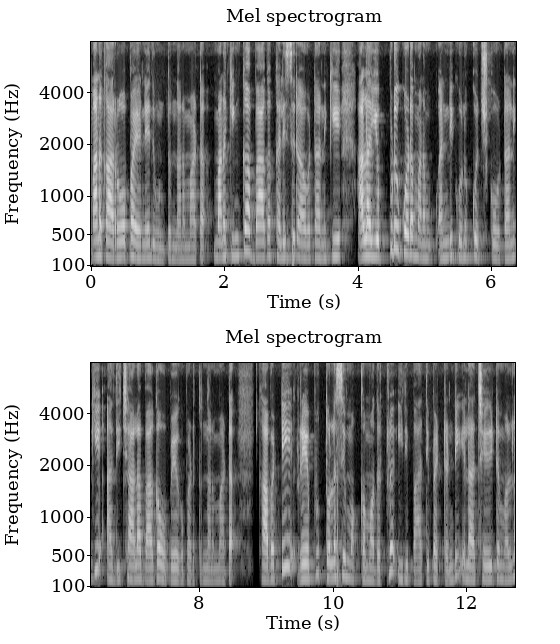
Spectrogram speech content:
మనకు ఆ రూపాయి అనేది ఉంటుందన్నమాట. మనకి ఇంకా బాగా కలిసి రావటానికి అలా ఎప్పుడు కూడా మనం అన్ని కొనుక్కొచ్చుకోవటానికి అది చాలా బాగా ఉపయోగపడుతుందన్నమాట. కాబట్టి రేపు తులసి మొక్క మొదట్లో ఇది పాతి పెట్టండి. ఇలా చేయటం వల్ల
